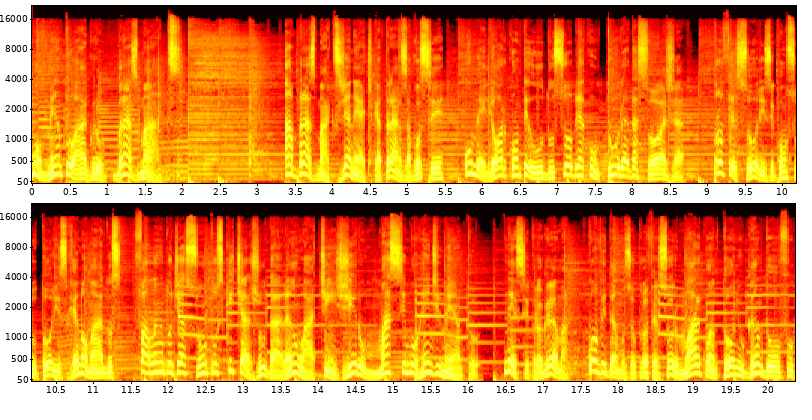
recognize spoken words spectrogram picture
Momento Agro Brasmax. A Brasmax Genética traz a você o melhor conteúdo sobre a cultura da soja. Professores e consultores renomados falando de assuntos que te ajudarão a atingir o máximo rendimento. Nesse programa, convidamos o professor Marco Antônio Gandolfo,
